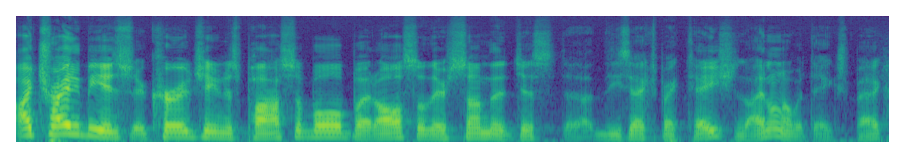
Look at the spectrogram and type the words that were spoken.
I try to be as encouraging as possible, but also there's some that just uh, these expectations. I don't know what they expect.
